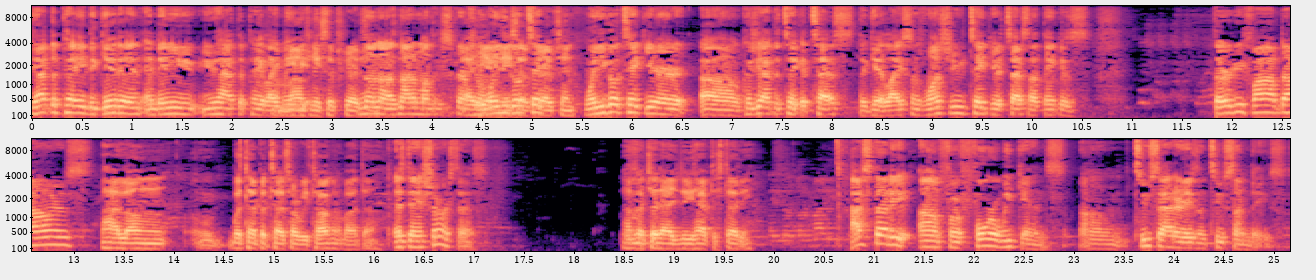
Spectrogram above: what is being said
You have to pay to get in, and then you you have to pay like A maybe monthly subscription. No, no, it's not a monthly subscription. A when you go subscription. take when you go take your um because you have to take a test to get licensed. Once you take your test, I think is thirty five dollars. How long, what type of test are we talking about though? It's the insurance test. How much of that do you have to study? I studied um for four weekends, um two Saturdays and two Sundays.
